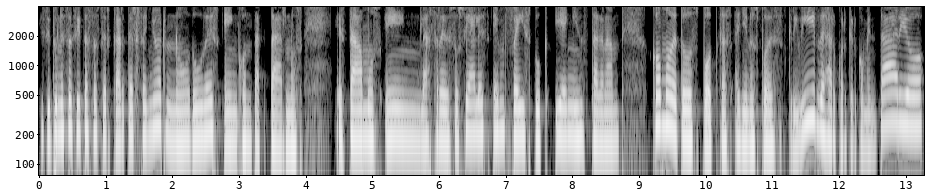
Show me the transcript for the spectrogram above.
Y si tú necesitas acercarte al Señor, no dudes en contactarnos. Estamos en las redes sociales, en Facebook y en Instagram como de todos podcasts. Allí nos puedes escribir, dejar cualquier comentario,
